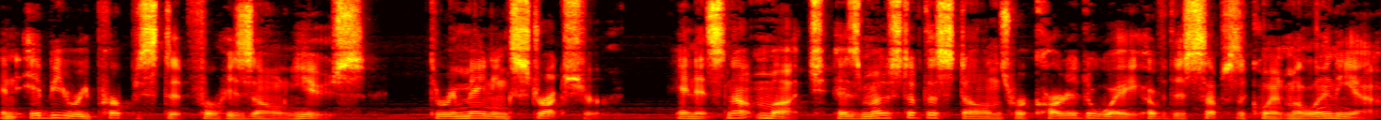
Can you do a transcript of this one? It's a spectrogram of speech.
and Ibi repurposed it for his own use. The remaining structure, and it's not much as most of the stones were carted away over the subsequent millennia.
